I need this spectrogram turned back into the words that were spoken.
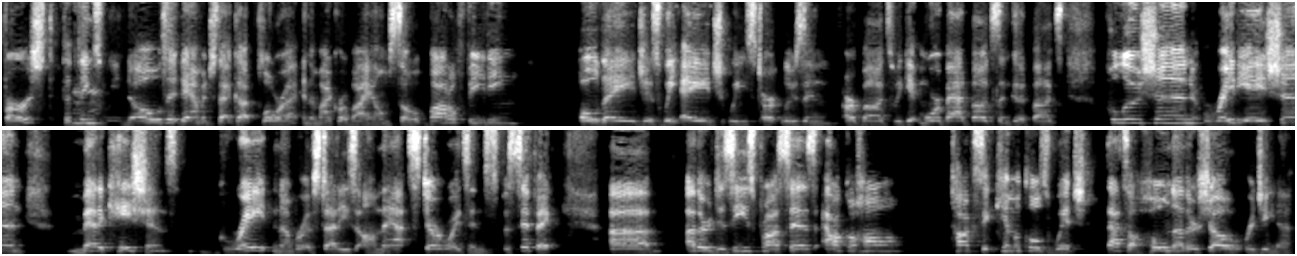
first, the mm-hmm. things we know that damage that gut flora and the microbiome. So, bottle feeding, old age, as we age, we start losing our bugs. We get more bad bugs than good bugs. Pollution, radiation, medications great number of studies on that steroids in specific uh, other disease process alcohol toxic chemicals which that's a whole nother show regina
